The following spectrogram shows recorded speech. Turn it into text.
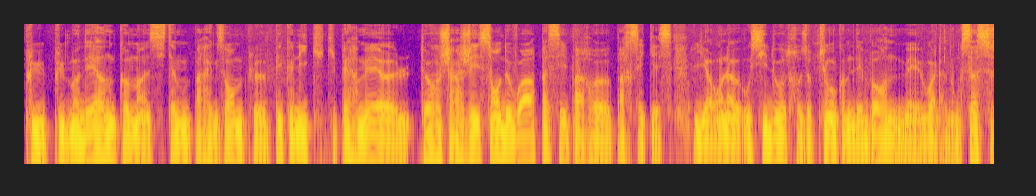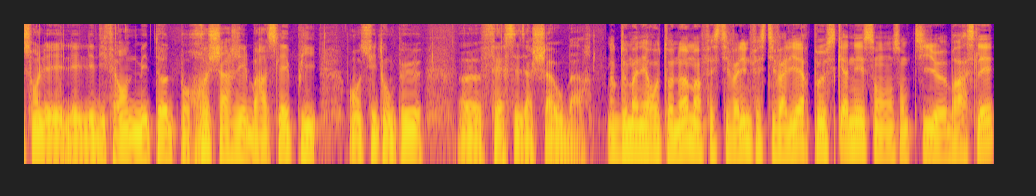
plus, plus modernes, comme un système, par exemple, Péconic, qui permet de recharger sans devoir passer par, par ces caisses. Il y a, on a aussi d'autres options, comme des bornes, mais voilà. Donc ça, ce sont les, les différentes méthodes pour recharger le bracelet, puis ensuite on peut faire ses achats au bar. Donc de manière autonome, un festivalier, une festivalière peut scanner son, petit euh, bracelet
